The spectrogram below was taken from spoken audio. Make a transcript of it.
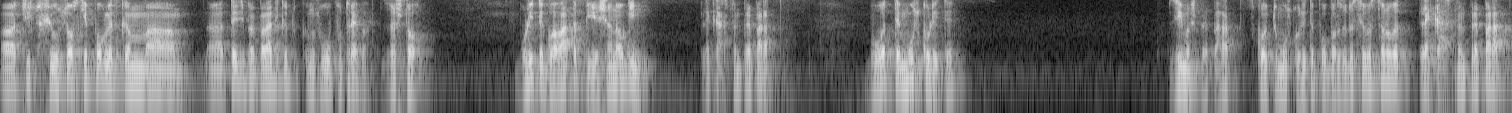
а, чисто философския поглед към а, а, тези препарати като към злоупотреба. Защо? Болите главата, пиеш аналгин. Лекарствен препарат. Болят те мускулите, взимаш препарат, с който мускулите по-бързо да се възстановят. Лекарствен препарат.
